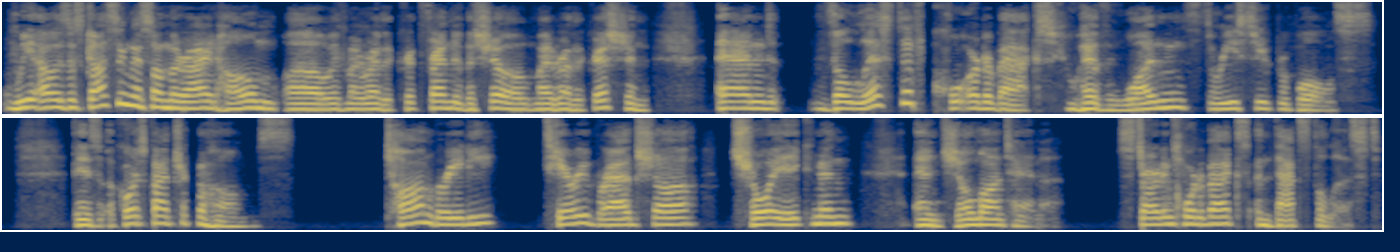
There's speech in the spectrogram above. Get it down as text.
We I was discussing this on the ride home uh, with my brother, friend of the show, my brother Christian, and the list of quarterbacks who have won three Super Bowls is, of course, Patrick Mahomes, Tom Brady, Terry Bradshaw, Troy Aikman, and Joe Montana. Starting quarterbacks, and that's the list.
